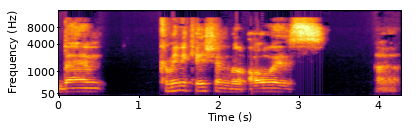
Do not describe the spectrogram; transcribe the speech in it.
then communication will always uh,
